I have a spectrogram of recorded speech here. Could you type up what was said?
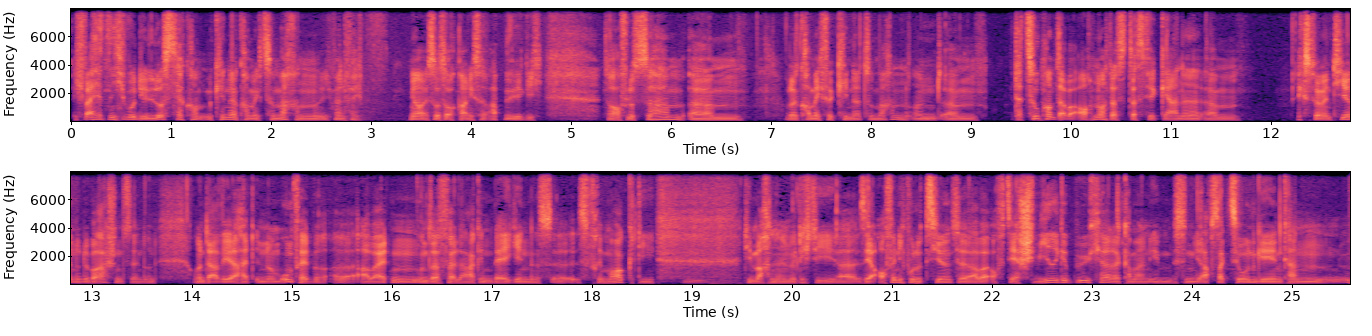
ich weiß jetzt nicht, wo die Lust herkommt, einen Kindercomic zu machen. Ich meine, vielleicht ja, ist das auch gar nicht so abwegig, darauf Lust zu haben ähm, oder Comic für Kinder zu machen. Und ähm, dazu kommt aber auch noch, dass, dass wir gerne ähm, experimentieren und überraschend sind. Und, und da wir halt in einem Umfeld arbeiten, unser Verlag in Belgien ist, äh, ist Fremog, die, mhm. die machen dann wirklich die äh, sehr aufwendig produzierende, aber auch sehr schwierige Bücher. Da kann man eben ein bisschen in die Abstraktion gehen, kann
